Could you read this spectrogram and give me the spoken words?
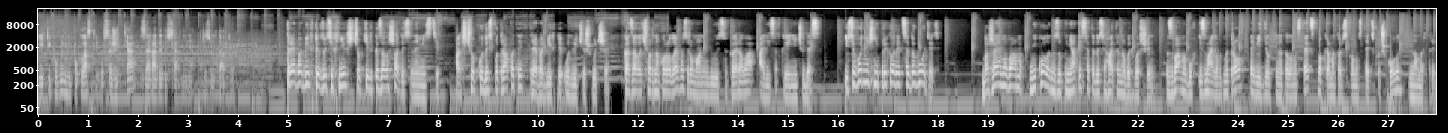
які повинні покласти усе життя заради досягнення результату. Треба бігти з усіх ніг, щоб тільки залишатися на місці. А щоб кудись потрапити, треба бігти удвічі швидше, казала чорна королева з роману Льюіса Керрела Аліса в країні чудес. І сьогоднішні приклади це доводять. Бажаємо вам ніколи не зупинятися та досягати нових вершин. З вами був Ізмайлов Дмитро та відділ кінотелемистецтва Краматорської мистецької школи номер 3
